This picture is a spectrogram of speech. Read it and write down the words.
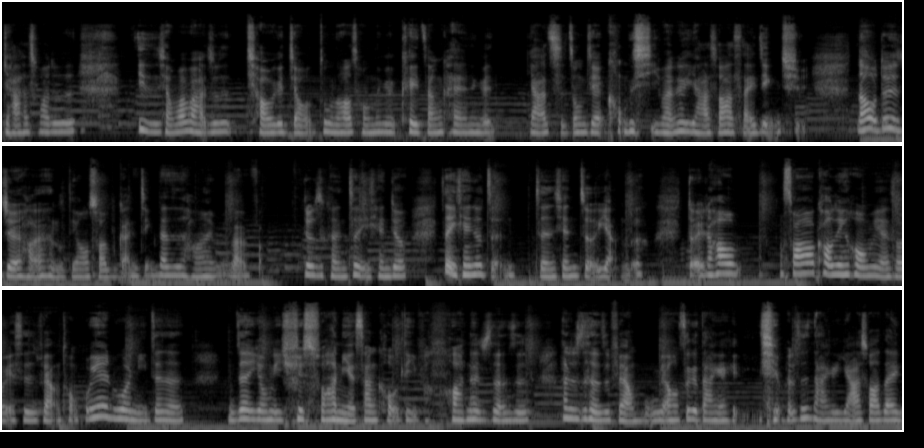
牙刷，就是一直想办法就是调一个角度，然后从那个可以张开的那个。牙齿中间空隙，把那个牙刷塞进去，然后我就是觉得好像很多地方刷不干净，但是好像也没办法，就是可能这几天就这几天就只能只能先这样了。对，然后刷到靠近后面的时候也是非常痛苦，因为如果你真的你真的用力去刷你的伤口的地方的话，那就真的是，那就真的是非常不妙。这个大家应该可以理解。可是拿一个牙刷在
